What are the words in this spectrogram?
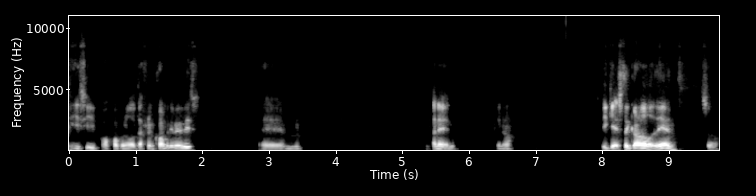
You see pop up in all the different comedy movies. Um, and then, you know, he gets the girl at the end. So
